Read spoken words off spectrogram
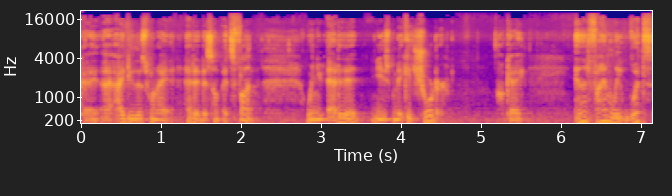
Okay, I, I do this when I edit something. It's fun. When you edit it, you just make it shorter. Okay, and then finally, what's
